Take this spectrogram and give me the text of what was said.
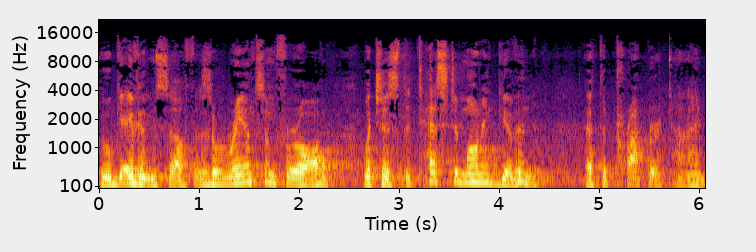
who gave himself as a ransom for all, which is the testimony given at the proper time.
